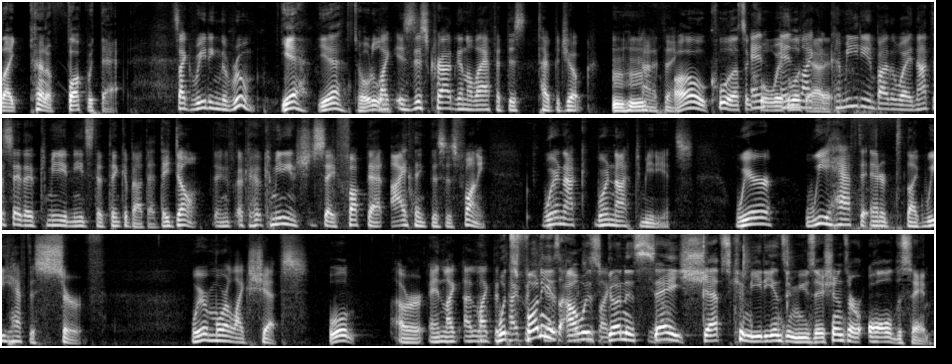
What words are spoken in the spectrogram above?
like, kind of fuck with that. it's like reading the room. Yeah, yeah, totally. Like, is this crowd going to laugh at this type of joke? Mm-hmm. Kind of thing. oh, cool. That's a cool way to look like at a it. comedian, by the way, not to say that a comedian needs to think about that. They don't. A comedian should say, "Fuck that! I think this is funny." We're not. We're not comedians. We're we have to enter. Like we have to serve. We're more like chefs, well, or and like I like the. what's funny is I was like, gonna you know, say chefs, comedians, and musicians are all the same.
